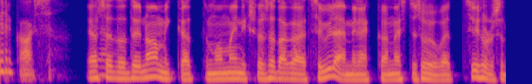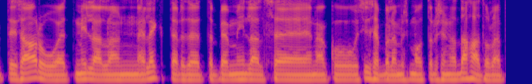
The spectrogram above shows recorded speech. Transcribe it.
ergas. Jah, seda dünaamikat ma mainiks veel seda ka, et see üleminek on hästi sujuv, et sisuliselt ei saa aru, et millal on elekter töötab ja millal see nagu sisepõlemismootor sinna taha tuleb.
